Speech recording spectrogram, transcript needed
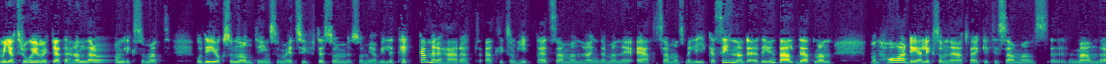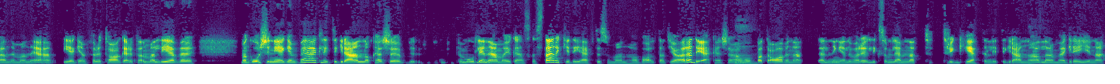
Men jag tror ju mycket att det handlar om liksom att, och det är ju också någonting som är ett syfte som, som jag ville täcka med det här, att, att liksom hitta ett sammanhang där man är, är tillsammans med likasinnade. Det är ju inte alltid Mm. att man, man har det liksom nätverket tillsammans eh, med andra när man är egenföretagare, utan man lever man går sin egen väg lite grann och kanske förmodligen är man ju ganska stark i det eftersom man har valt att göra det. Kanske har Mm. hoppat av en anställning eller vad det liksom lämnat tryggheten lite grann och alla de här grejerna.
